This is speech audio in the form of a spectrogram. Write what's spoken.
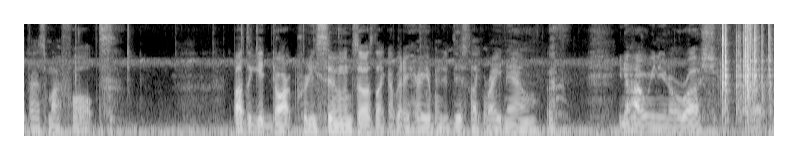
That's my fault. About to get dark pretty soon, so I was like, I better hurry up and do this like right now. you know how we need a rush. But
